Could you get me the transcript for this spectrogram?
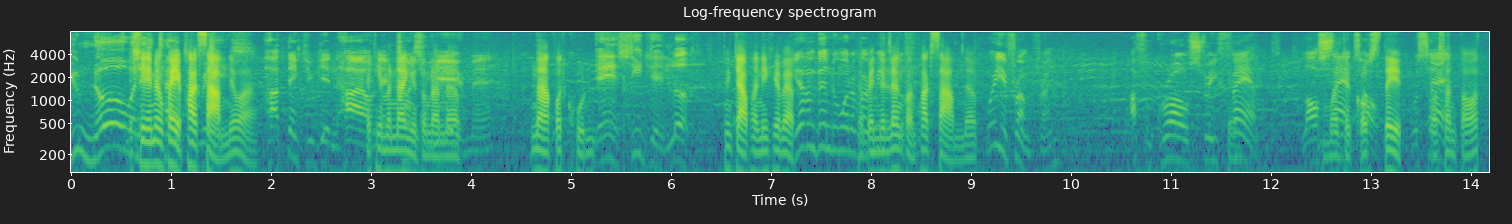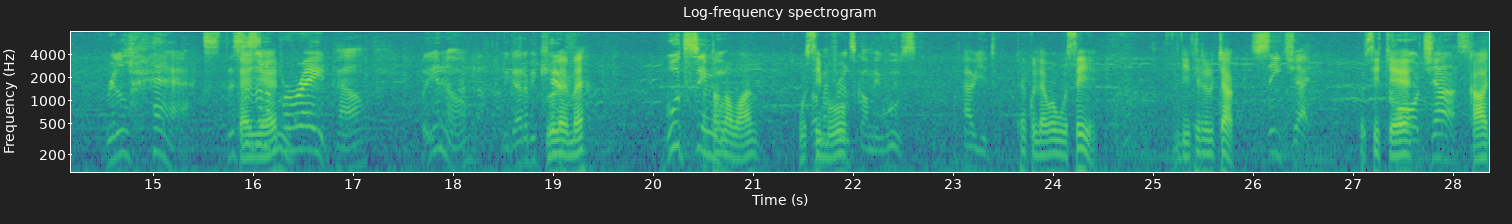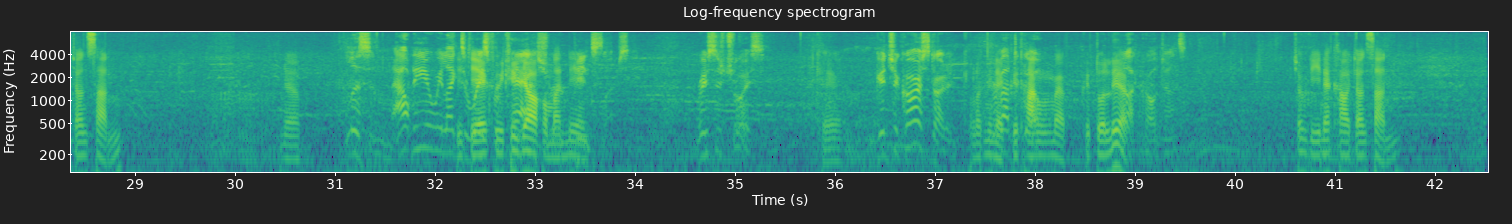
you know ไม่ when ใช่ it's แม่งพระ time เอก to ภาคสามนี่ห race. ว่า I think you getting high Cái on thì mình that đang nhìn country t รงนั้น air, นะ man. หน้าโคตรคุ้น Hey, CJ, look. เนื่องจากพันนี้คือแบบ You haven't been to one of มัน our เป็นใน meets เรื่องก่อน before. ภาคสามนะครับ Where are you from, friend? I'm from Grove Street Families, Los มาจาก Santos. กอล์ฟสเตท What's ลอสซัน that? ตอส Relax. This Tay isn't yen. a parade, pal. But you know, we gotta be รู้เลยไหม careful. Woodsy ต้องระวังวู Well, ซี่ my มู friends call me Woodsy. How you doing? เพื่อนกูเรียกว่าวูซี่ยินดีที่ได้รู้จัก CJ, วูซี่เจ Carl Johnson. กาวจอห์นสันนะครับ Listen, out here we like to CJ race for คือชื่อย่อ cash ของมัน or นี่เอง pink slips. Racer's choice. โอเค Get your car started. รถนี่ We're แหละ about คือ to ทาง go. แบบคือตัวเลือก Good luck, Carl Johnson. โชคดีนะคาวจอห์นสันแ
